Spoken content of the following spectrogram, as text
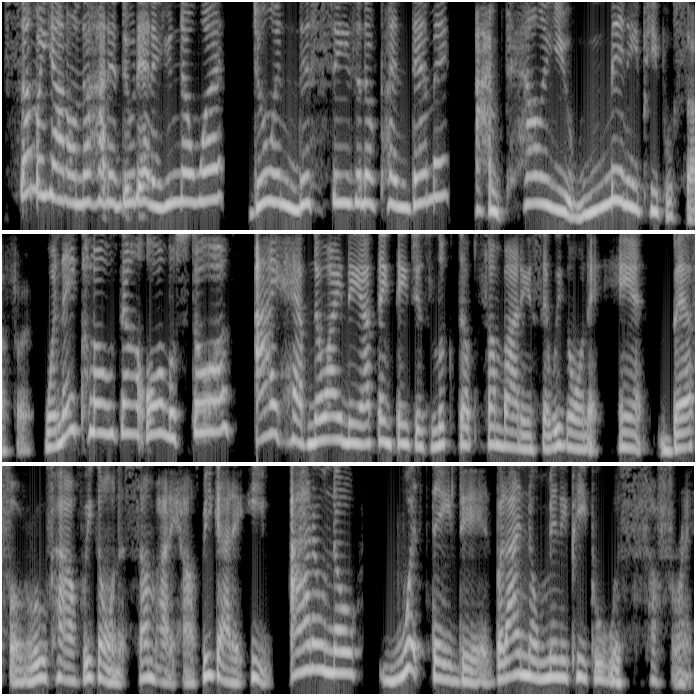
Some of y'all don't know how to do that. And you know what? During this season of pandemic, I'm telling you, many people suffer. When they closed down all the stores, I have no idea. I think they just looked up somebody and said, We're going to Aunt Beth or Ruth House. We're going to somebody's house. We got to eat. I don't know what they did, but I know many people were suffering.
